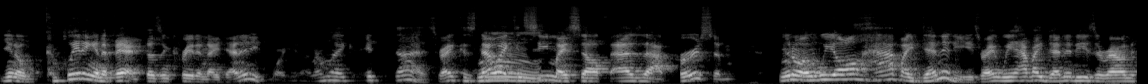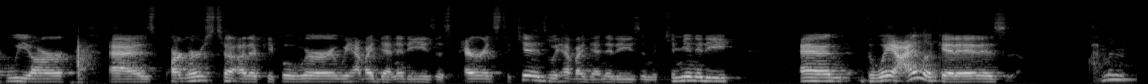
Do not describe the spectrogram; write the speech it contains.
you know, completing an event doesn't create an identity for you. I'm like, it does, right? Because now mm. I can mm. see myself as that person, you know, and we all have identities, right? We have identities around who we are as partners to other people, where we have identities as parents to kids, we have identities in the community. And the way I look at it is, I'm an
